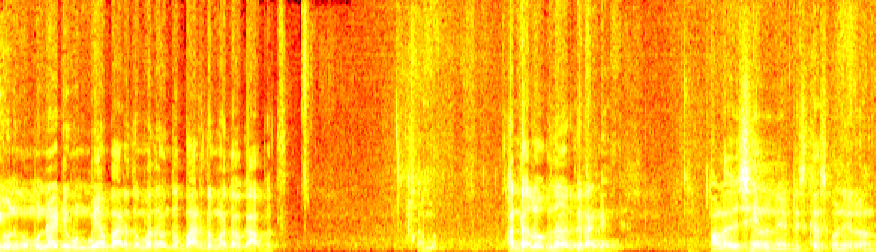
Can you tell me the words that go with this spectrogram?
இவனுங்க முன்னாடி உண்மையாக பாரத மாதா வந்தால் பாரத மாதாவுக்கு ஆபத்து. ஆமாம் அந்த அளவுக்கு தான் இருக்கிறாங்க இங்கே. பல விஷயங்கள் டிஸ்கஸ் பண்ணிடுவோம்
